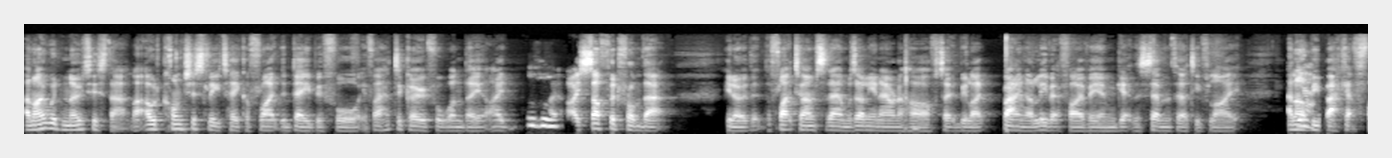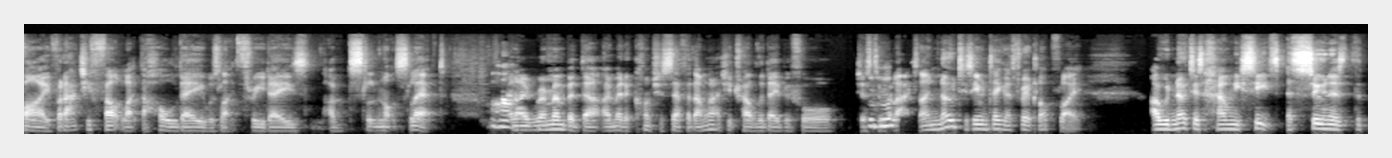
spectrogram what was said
and I would notice that. Like I would consciously take a flight the day before if I had to go for one day. I mm-hmm. I, I suffered from that you know, the, the, flight to Amsterdam was only an hour and a half, so it'd be like bang, I'd leave at five a.m., get the seven thirty flight, and I'll yeah. be back at five. But I actually felt like the whole day was like three days I've not slept, uh-huh. and I remembered that I made a conscious effort. I'm going to actually travel the day before just mm-hmm. to relax. And I noticed even taking a three o'clock flight, I would notice how many seats as soon as the,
